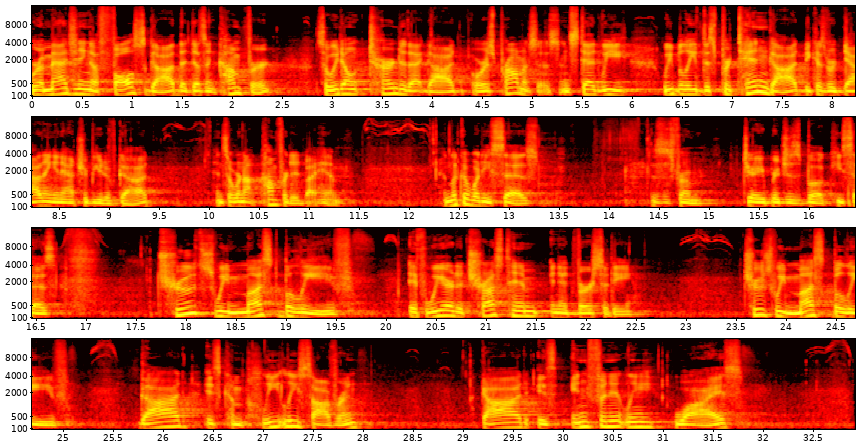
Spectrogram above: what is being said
We're imagining a false God that doesn't comfort, so we don't turn to that God or his promises. Instead, we, we believe this pretend God because we're doubting an attribute of God, and so we're not comforted by him. And look at what he says. This is from Jerry Bridges' book. He says, Truths we must believe if we are to trust him in adversity. Truths we must believe God is completely sovereign God is infinitely wise.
